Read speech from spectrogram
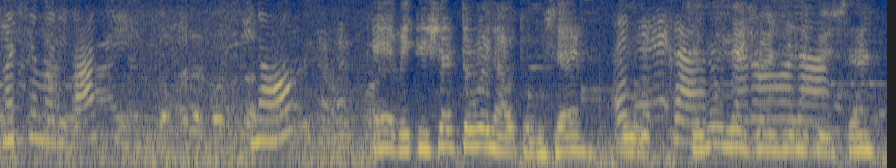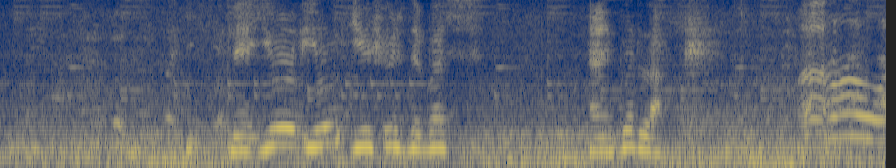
Ma siamo arrivati? No? Eh, avete scelto voi l'autobus, eh? E che Se voi avete scelto il cazzarola! bus, eh? You, you, you choose the bus and good luck. Oh, wow.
